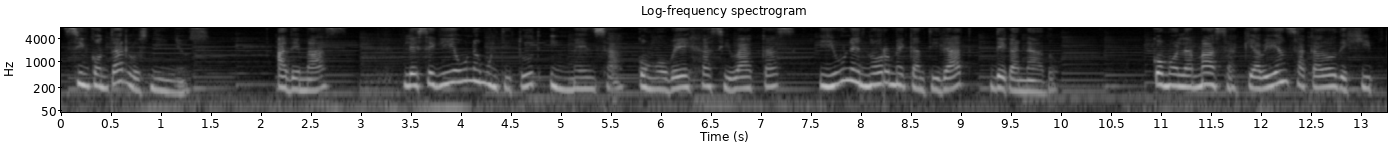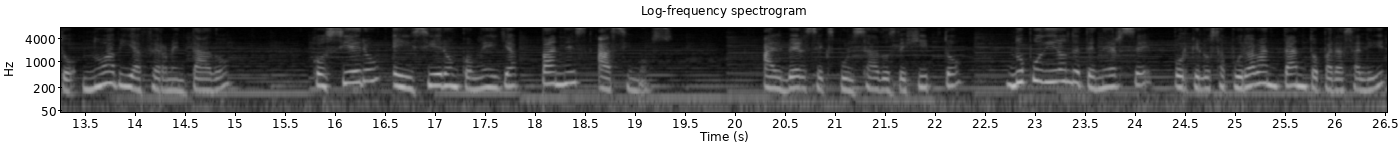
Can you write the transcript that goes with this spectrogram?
sin contar los niños. Además, les seguía una multitud inmensa con ovejas y vacas y una enorme cantidad de ganado. Como la masa que habían sacado de Egipto no había fermentado, cocieron e hicieron con ella panes ácimos. Al verse expulsados de Egipto, no pudieron detenerse porque los apuraban tanto para salir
